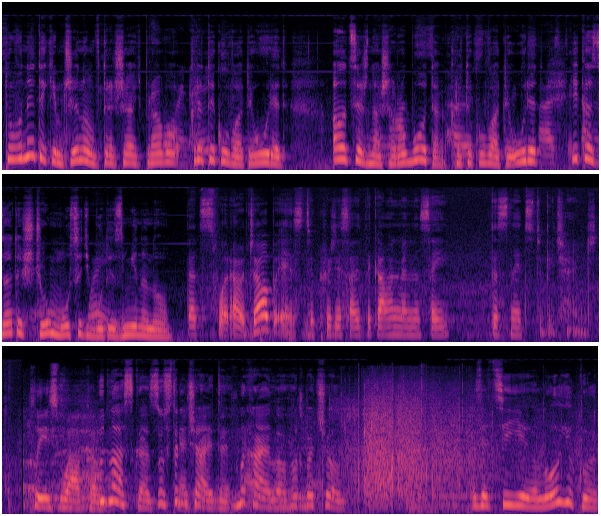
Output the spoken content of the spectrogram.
то вони таким чином втрачають право критикувати уряд. Але це ж наша робота критикувати уряд і казати, що мусить бути змінено. That's what our job is to criticize the government and say this needs to be changed. Будь ласка, зустрічайте Михайло Горбачов. За цією логікою,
